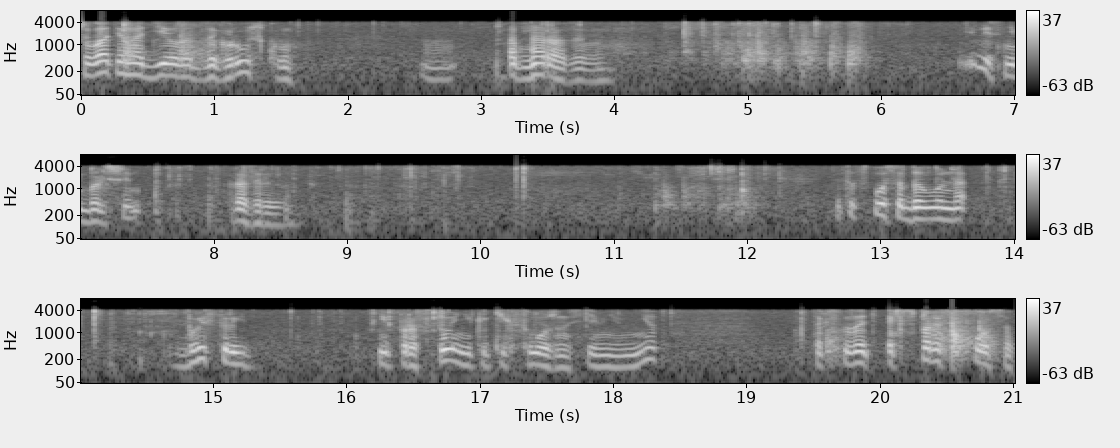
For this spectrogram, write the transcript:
Желательно делать загрузку одноразовую или с небольшим разрывом. Этот способ довольно быстрый и простой, никаких сложностей в нем нет. Так сказать, экспресс-способ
